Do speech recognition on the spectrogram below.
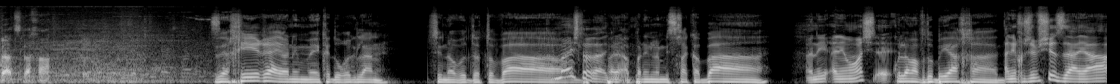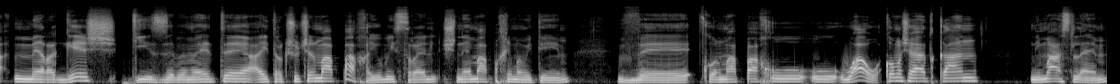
בהצלחה. זה הכי ראיון עם אה, כדורגלן. עשינו עבודה טובה. מה יש לו להגיד? הפ- הפנים למשחק הבא, אני, אני ממש... כולם עבדו ביחד. אני חושב שזה היה מרגש, כי זה באמת אה, ההתרגשות של מהפך. היו בישראל שני מהפכים אמיתיים, וכל מהפך הוא, הוא וואו, כל מה שהיה עד כאן נמאס להם.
